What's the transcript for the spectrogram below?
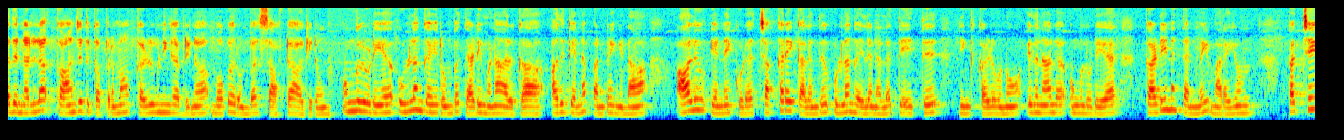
அது நல்லா காஞ்சதுக்கு அப்புறமா கழுவுனீங்க அப்படின்னா முகம் ரொம்ப சாஃப்டாக ஆகிடும். உங்களுடைய உள்ளங்கை ரொம்ப தடிமனாக இருக்கா? அதுக்கு என்ன பண்ணுறீங்கன்னா ஆலிவ் எண்ணெய் கூட சர்க்கரை கலந்து உள்ளங்கையில் நல்லா தேய்த்து நீங்கள் கழுவணும். இதனால் உங்களுடைய கடினத்தன்மை மறையும். பச்சை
